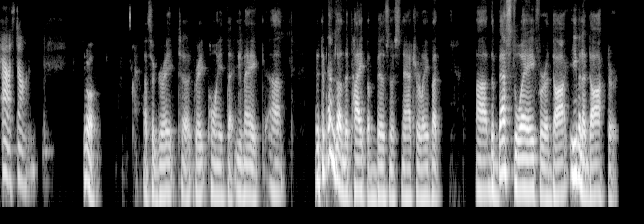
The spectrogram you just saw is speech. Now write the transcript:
passed on? Well, that's a great, uh, great point that you make. Uh, it depends on the type of business, naturally, but uh, the best way for a doc, even a doctor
